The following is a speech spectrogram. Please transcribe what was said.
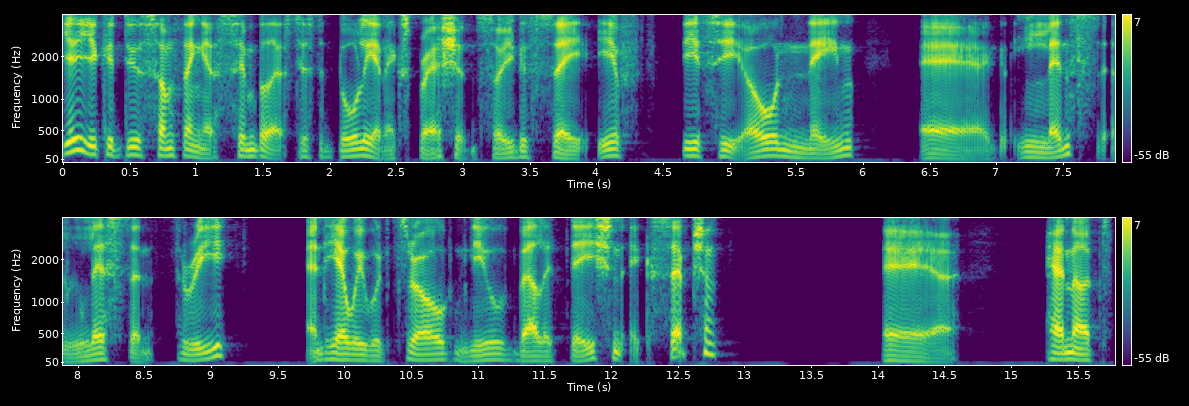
Here you could do something as simple as just a Boolean expression. So you could say if DTO name uh, length less than three, and here we would throw new validation exception. Uh, cannot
